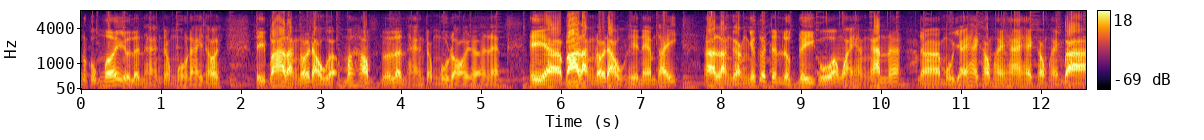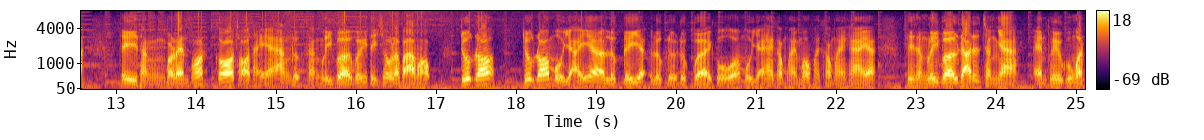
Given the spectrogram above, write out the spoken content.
nó cũng mới vừa lên hạng trong mùa này thôi. Thì ba lần đối đầu rồi mới không nó lên hạng trong mùa rồi rồi anh em. Thì à, ba lần đối đầu thì anh em thấy à, lần gần nhất ở trên lượt đi của ngoại hạng Anh á à, mùa giải 2022 2023 thì thằng Brentford có thỏa thẻ ăn được thằng Liver với cái tỷ số là 3-1 trước đó trước đó mùa giải à, lượt đi á, lượt lượt được về của mùa giải 2021 2022 á thì thằng Liver đá trên sân nhà Anfield của mình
